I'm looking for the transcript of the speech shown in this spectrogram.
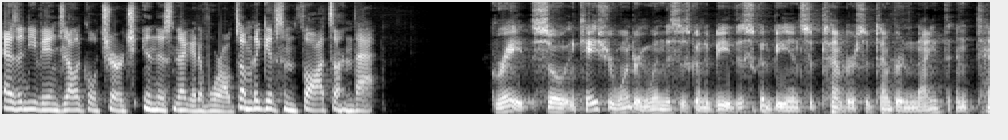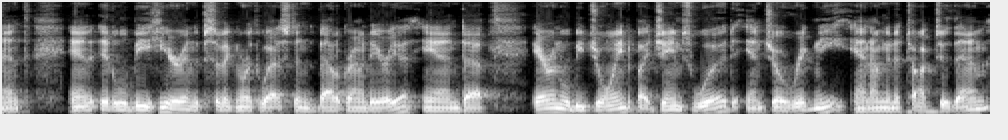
as an evangelical church in this negative world. So I'm going to give some thoughts on that. Great. So, in case you're wondering when this is going to be, this is going to be in September, September 9th and 10th, and it will be here in the Pacific Northwest in the battleground area. And uh, Aaron will be joined by James Wood and Joe Rigney, and I'm going to talk to them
